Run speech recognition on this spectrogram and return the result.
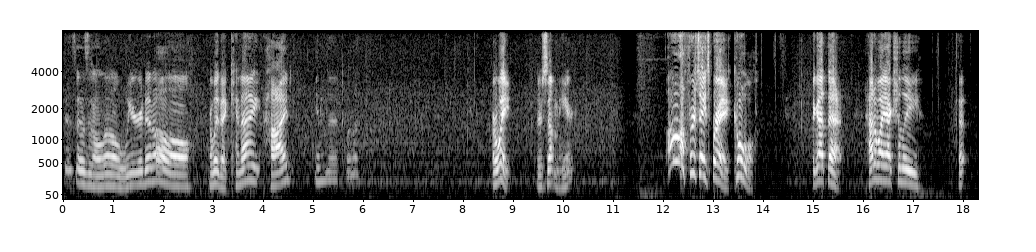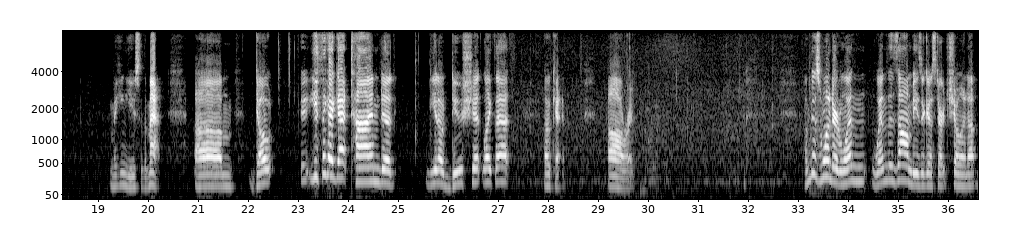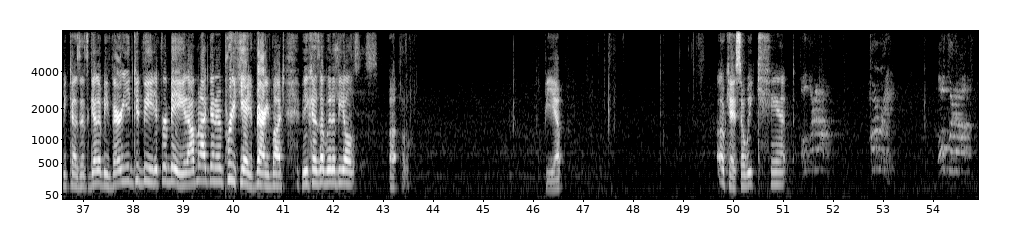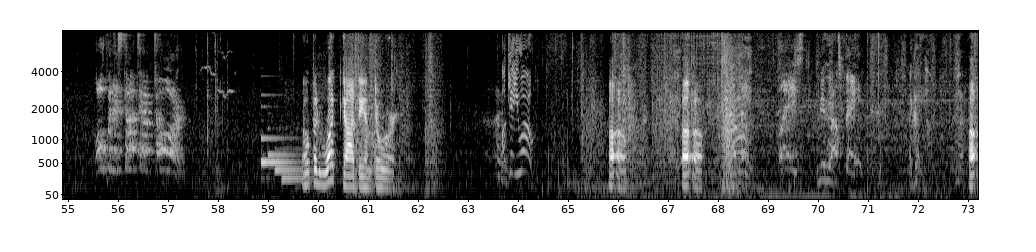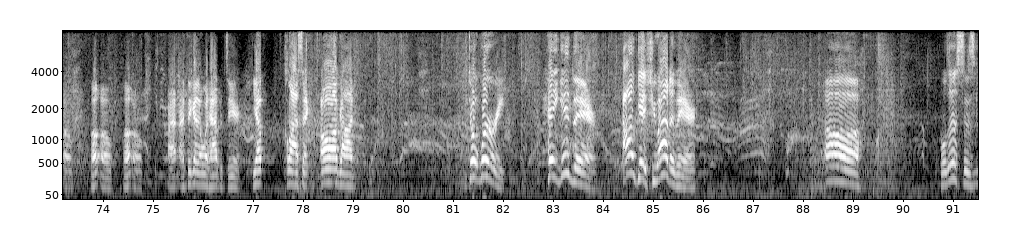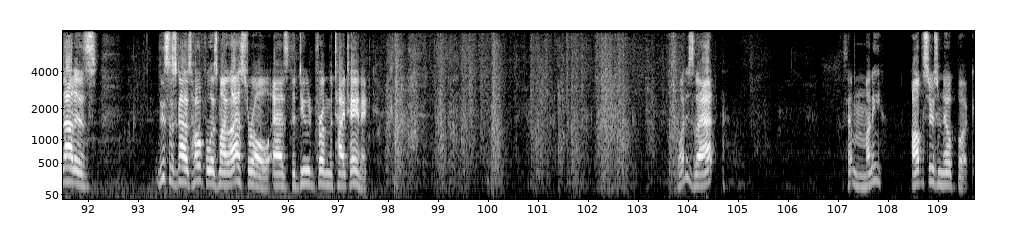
This isn't a little weird at all. Or wait a minute, can I hide in the toilet? Or wait, there's something here? Oh, first aid spray! Cool! I got that. How do I actually making use of the map. Um, don't you think I got time to, you know, do shit like that? Okay. All right. I'm just wondering when when the zombies are going to start showing up because it's going to be very inconvenient for me and I'm not going to appreciate it very much because I'm going to be all Uh-oh. Yep. Okay, so we can't... Open up! Hurry! Open up! Open this goddamn door! Open what goddamn door? I'll get you out! Uh-oh. Uh-oh. Please! Give me your hand. Help me! I got you. Uh-oh. Uh-oh. Uh-oh. I, I think I know what happens here. Yep. Classic. Oh, God. Don't worry. Hang in there. I'll get you out of there. Oh. Well, this is not as... This is not as hopeful as my last role as the dude from the Titanic. What is that? Is that money? Officer's notebook.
